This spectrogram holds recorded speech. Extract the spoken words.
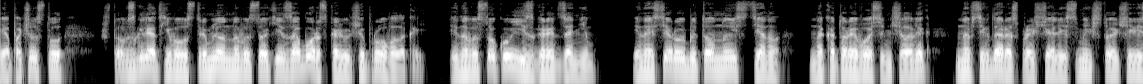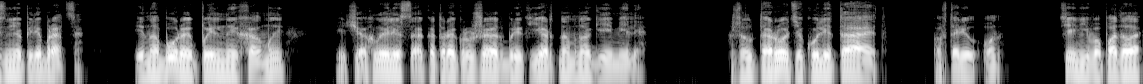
Я почувствовал, что взгляд его устремлен на высокий забор с колючей проволокой, и на высокую изгородь за ним, и на серую бетонную стену, на которой восемь человек навсегда распрощались с мечтой через нее перебраться, и на бурые пыльные холмы и чахлые леса, которые окружают Брикьерд на многие мили. «Желторотик улетает!» — повторил он. Тень его падала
